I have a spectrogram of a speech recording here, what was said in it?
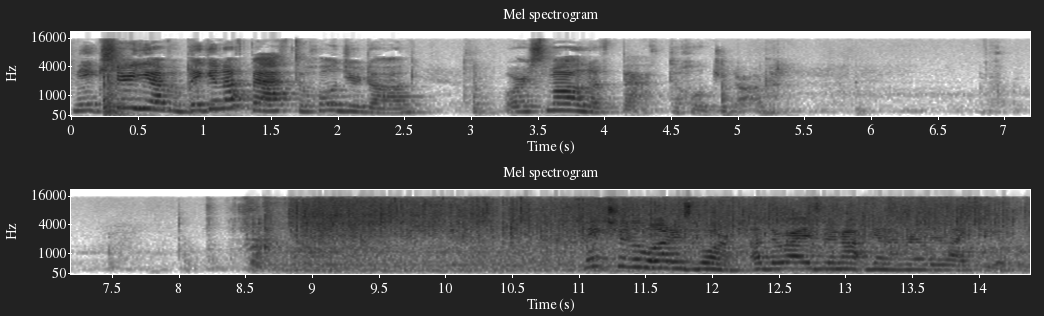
Make sure you have a big enough bath to hold your dog or a small enough bath to hold your dog. Make sure the water's warm, otherwise they're not going to really like you.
